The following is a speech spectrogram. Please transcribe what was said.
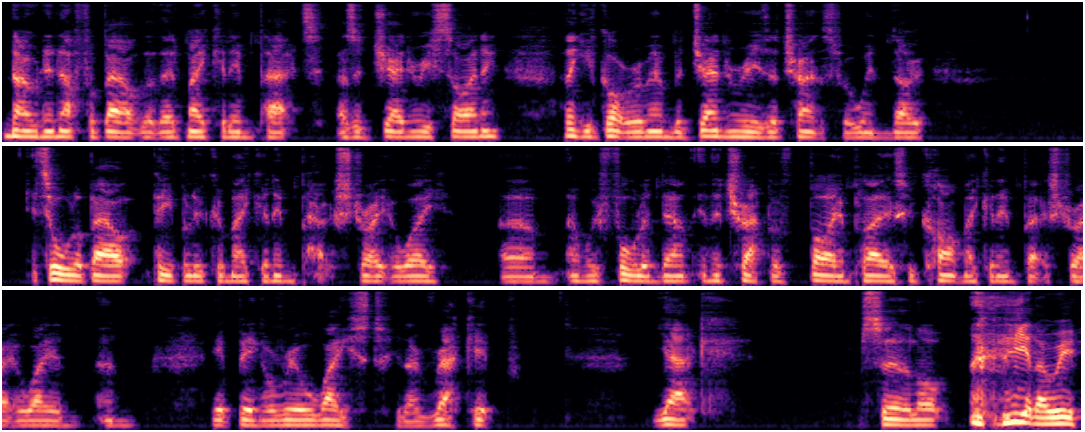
known enough about that they'd make an impact as a January signing. I think you've got to remember January is a transfer window. It's all about people who can make an impact straight away. Um, and we've fallen down in the trap of buying players who can't make an impact straight away and, and it being a real waste. You know, Rakip, Jach, Sørloth. you know, we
